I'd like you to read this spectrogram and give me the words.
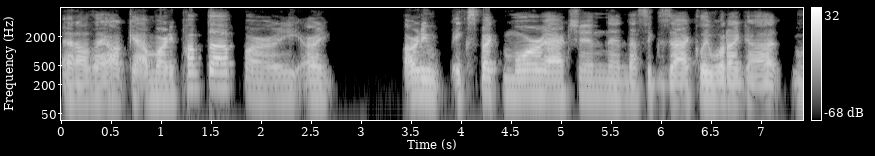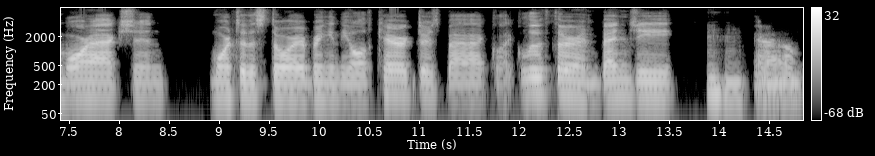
and I was like, okay, I'm already pumped up, already already already expect more action, and that's exactly what I got. More action, more to the story, bringing the old characters back, like Luther and Benji. Mm-hmm. Um,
